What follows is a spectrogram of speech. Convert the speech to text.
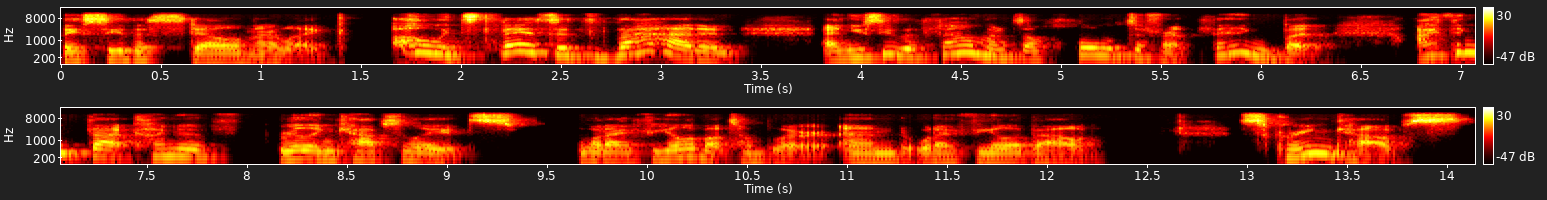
They see the still and they're like, oh, it's this, it's that. And and you see the film and it's a whole different thing. But I think that kind of really encapsulates what I feel about Tumblr and what I feel about screen caps.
